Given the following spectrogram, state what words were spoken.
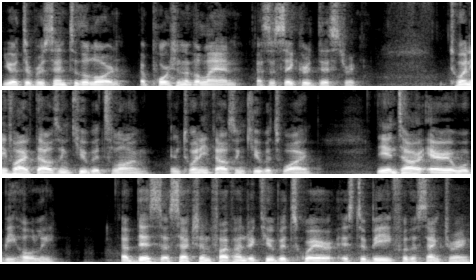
you are to present to the Lord a portion of the land as a sacred district, 25,000 cubits long and 20,000 cubits wide the entire area will be holy. Of this, a section 500 cubits square is to be for the sanctuary,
